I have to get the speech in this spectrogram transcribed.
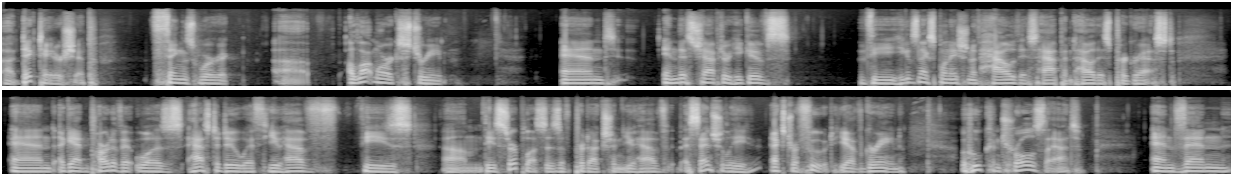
uh, dictatorship. Things were a lot more extreme. And in this chapter, he gives the he gives an explanation of how this happened, how this progressed. And again, part of it was has to do with you have these um, these surpluses of production. You have essentially extra food. You have grain. Who controls that? And then,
